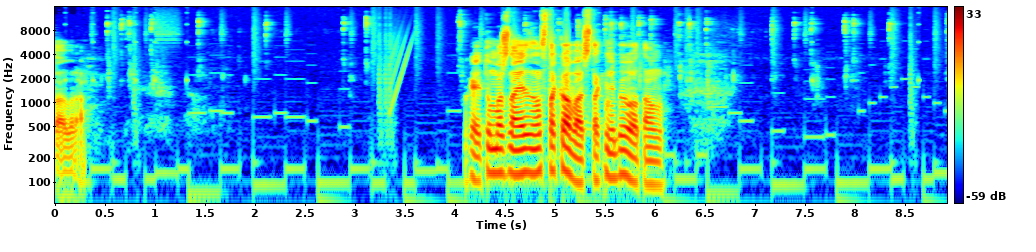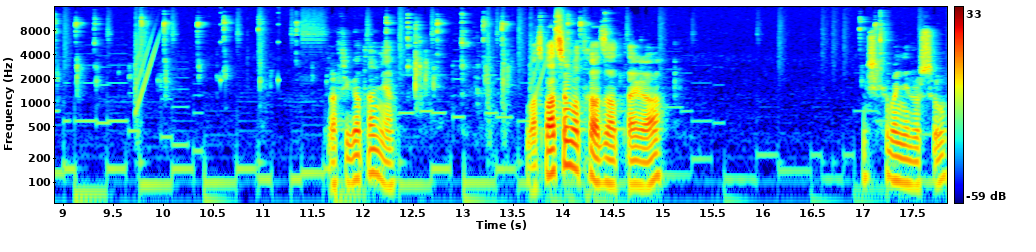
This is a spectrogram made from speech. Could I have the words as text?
dobra. Okej, tu można jedną stakować, tak nie było tam. Trafi go to nie. Chyba z odchodzę od tego. Się chyba nie ruszył.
